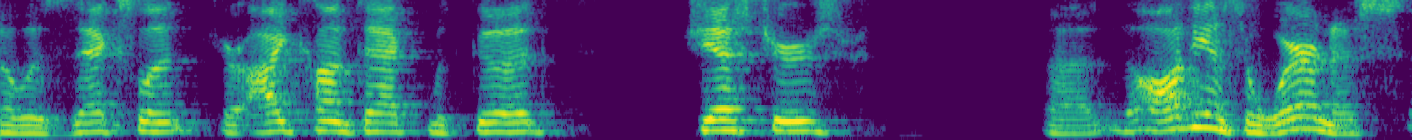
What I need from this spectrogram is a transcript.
uh, was excellent. Your eye contact was good. Gestures, uh, the audience awareness.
